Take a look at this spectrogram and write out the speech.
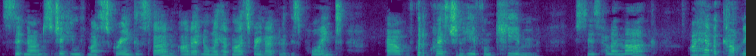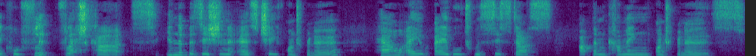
so now I'm just checking with my screen because I, don't, normally have my screen open at this point. Uh, we've got a question here from Kim. She says, Hello, Mark. I have a company called Flip Flashcards. In the position as Chief Entrepreneur, how are you able to assist us up and coming entrepreneurs?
